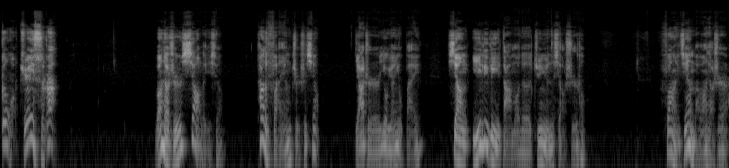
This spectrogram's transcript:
跟我决一死战！”王小石笑了一笑，他的反应只是笑，牙齿又圆又白，像一粒粒打磨的均匀的小石头。放下剑吧，王小石。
